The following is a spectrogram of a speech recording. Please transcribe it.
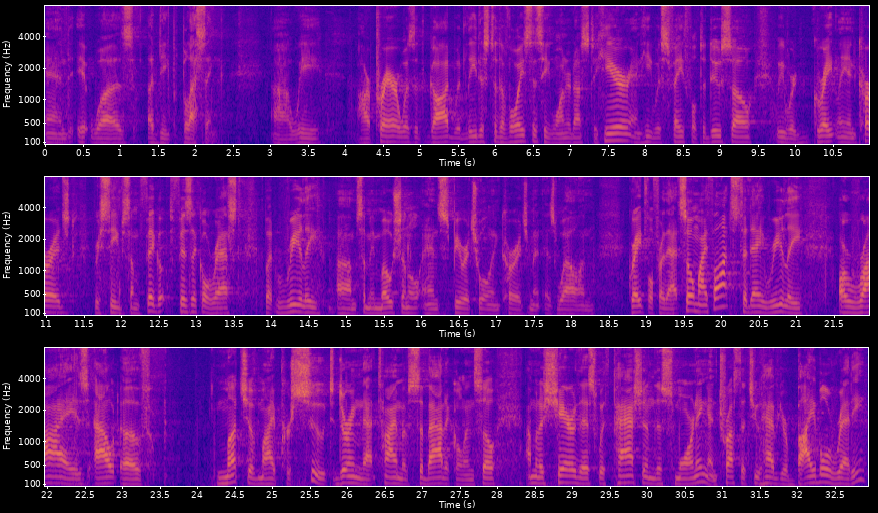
and it was a deep blessing. Uh, we, our prayer was that God would lead us to the voices He wanted us to hear, and He was faithful to do so. We were greatly encouraged, received some physical rest, but really um, some emotional and spiritual encouragement as well, and grateful for that. So, my thoughts today really arise out of much of my pursuit during that time of sabbatical. And so I'm going to share this with passion this morning and trust that you have your Bible ready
